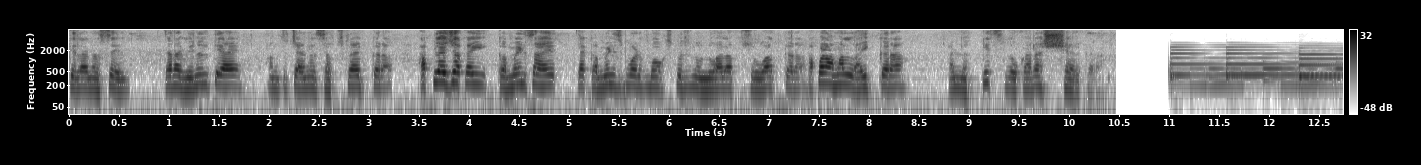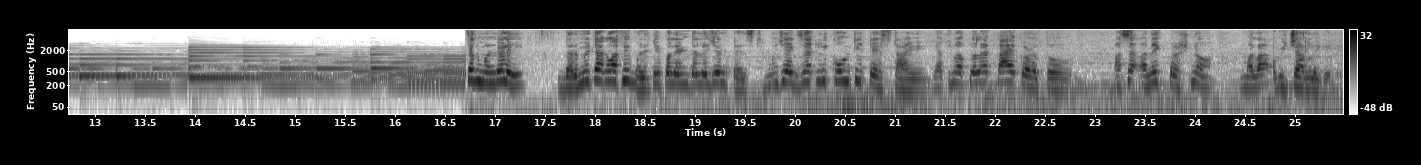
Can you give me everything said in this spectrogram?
केला नसेल त्यांना विनंती आहे आमचं चॅनल सबस्क्राईब करा. आपल्या ज्या काही कमेंट्स आहेत त्या कमेंट्स बॉक्समध्ये नोंदवायला सुरुवात करा. आपण आम्हाला लाईक करा आणि नक्कीच लोकांना शेअर करा. तर मंडळी डर्मिटाग्राफी मल्टिपल इंटेलिजंट टेस्ट म्हणजे एक्झॅक्टली कोणती टेस्ट आहे? यातून आपल्याला काय कळतं? असे अनेक प्रश्न मला विचारले गेले.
